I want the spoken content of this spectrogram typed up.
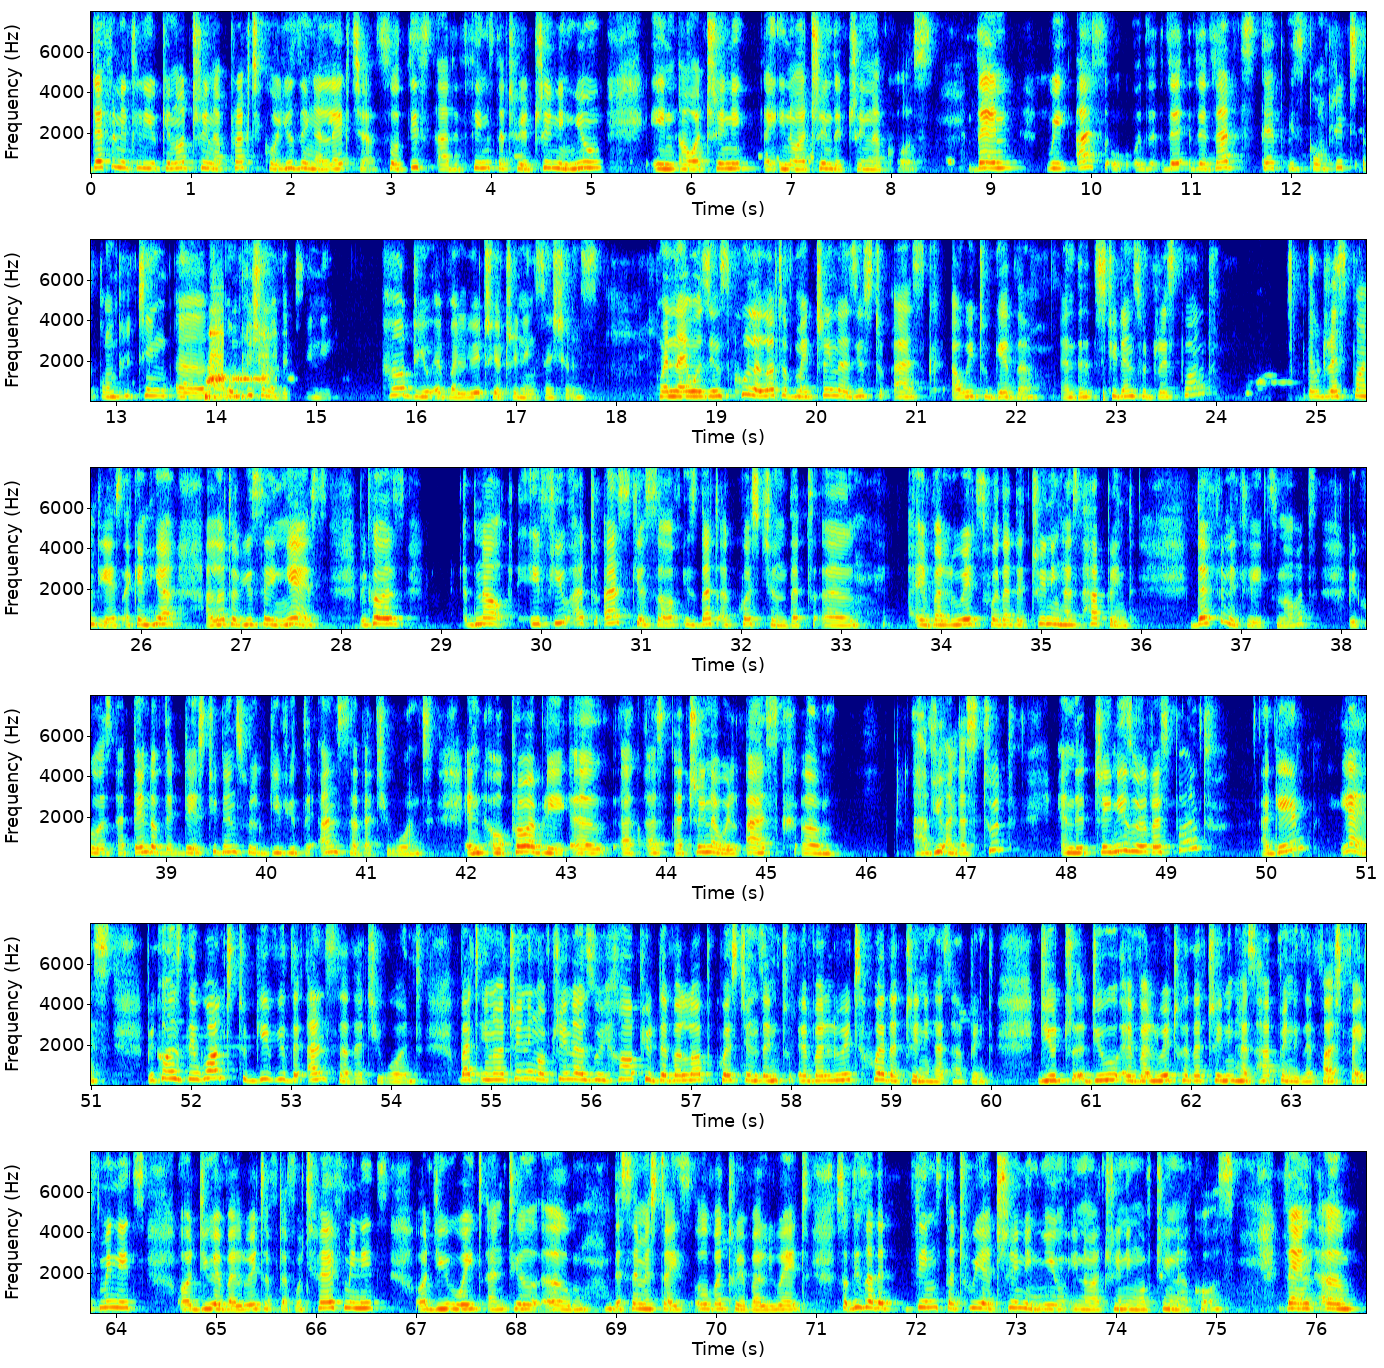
definitely you cannot train a practical using a lecture so these are the things that we are training you in our training in our train the trainer course then we ask the, the, the third step is complete completing uh, completion of the training how do you evaluate your training sessions? When I was in school, a lot of my trainers used to ask, Are we together? And the students would respond. They would respond, Yes. I can hear a lot of you saying yes, because now if you are to ask yourself, Is that a question that uh, evaluates whether the training has happened? Definitely it's not, because at the end of the day, students will give you the answer that you want. And or probably uh, a, a, trainer will ask, um, have you understood? And the trainees will respond, again, Yes, because they want to give you the answer that you want. But in our training of trainers, we help you develop questions and to evaluate whether training has happened. Do you do you evaluate whether training has happened in the first five minutes, or do you evaluate after 45 minutes, or do you wait until um, the semester is over to evaluate? So these are the things that we are training you in our training of trainer course. Then. Um,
